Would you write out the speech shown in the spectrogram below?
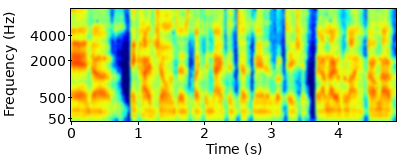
and um, and Kai Jones as like the ninth and tenth man in the rotation. Like I'm not relying. I'm not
